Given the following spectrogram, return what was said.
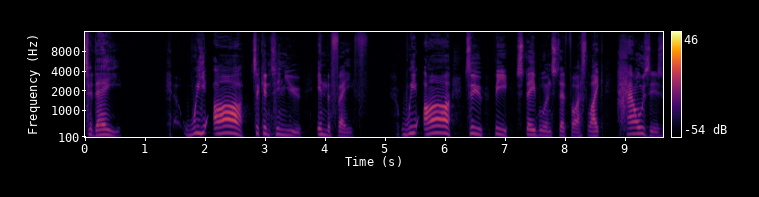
today. We are to continue in the faith. We are to be stable and steadfast, like houses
